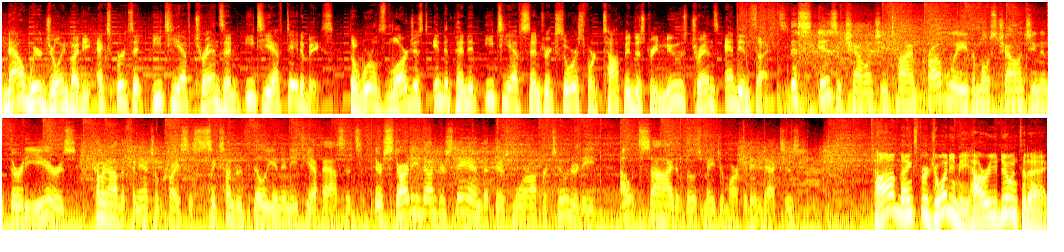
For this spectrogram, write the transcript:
Now we're joined by the experts at ETF Trends and ETF Database, the world's largest independent ETF centric source for top industry news, trends, and insights. This is a challenging time, probably the most challenging in 30 years. Coming out of the financial crisis, 600 billion in ETF assets. They're starting to understand that there's more opportunity outside of those major market indexes. Tom, thanks for joining me. How are you doing today?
